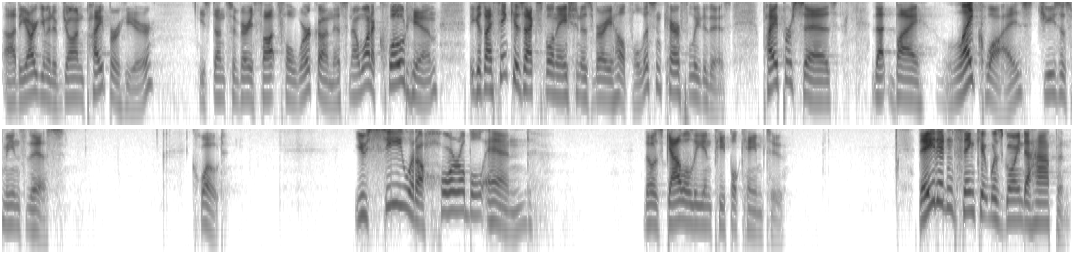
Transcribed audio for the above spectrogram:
uh, the argument of John Piper here. He's done some very thoughtful work on this, and I want to quote him because I think his explanation is very helpful. Listen carefully to this. Piper says that by likewise, Jesus means this quote, You see what a horrible end those Galilean people came to. They didn't think it was going to happen.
